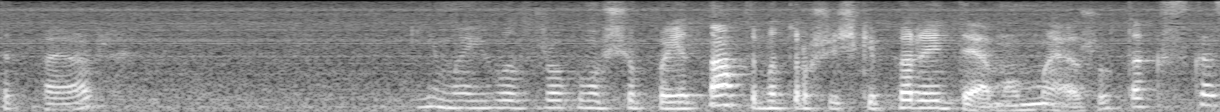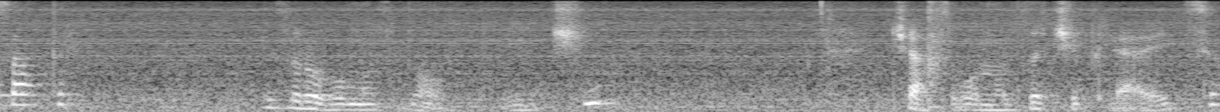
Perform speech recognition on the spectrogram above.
Тепер і ми його зробимо, щоб поєднати, ми трошечки перейдемо межу, так сказати. І зробимо знову двічі. Час воно зачіпляється.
